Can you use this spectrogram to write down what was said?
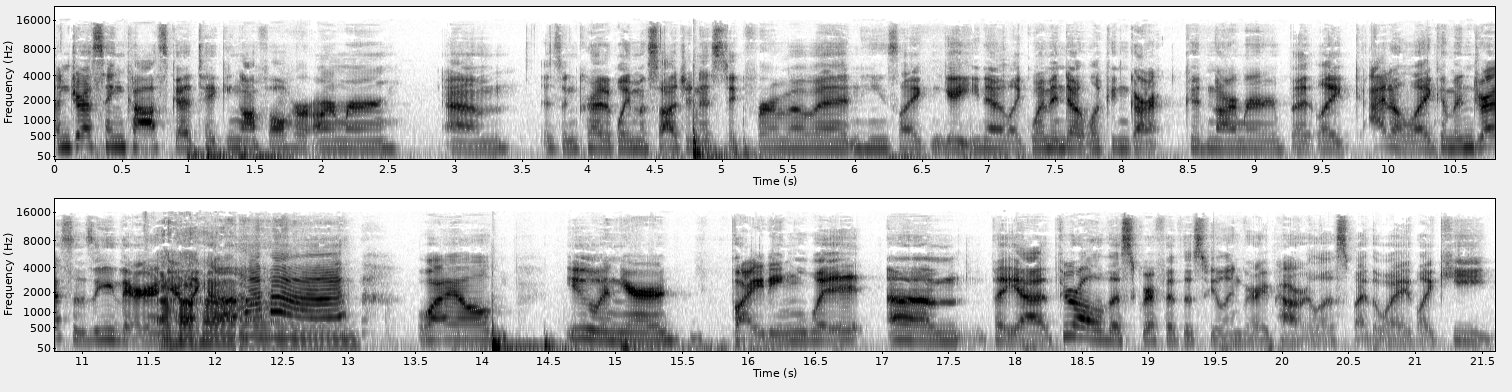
undressing Casca, taking off all her armor. Um, is incredibly misogynistic for a moment. And he's like, yeah, you know, like women don't look in gar- good in armor, but like I don't like them in dresses either. And you're like, ah, ha, ha, Wyald, you and your biting wit. Um, but yeah, through all of this, Griffith is feeling very powerless. By the way, like he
